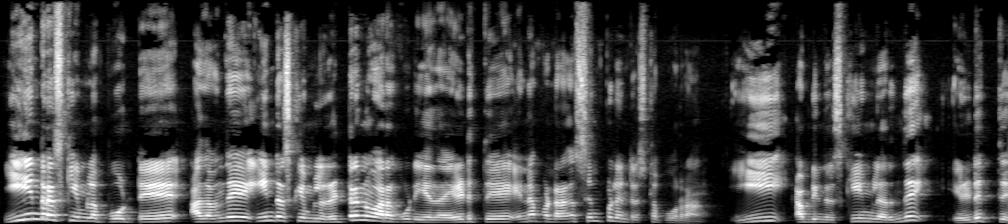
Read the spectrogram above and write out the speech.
ஈன்ற ஸ்கீமில் போட்டு அதை வந்து ஈன்ற ஸ்கீமில் ரிட்டர்ன் வரக்கூடியதை எடுத்து என்ன பண்ணுறாங்க சிம்பிள் இன்ட்ரெஸ்ட்டை போடுறாங்க. இ அப்படின்ற ஸ்கீம்லேருந்து எடுத்து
